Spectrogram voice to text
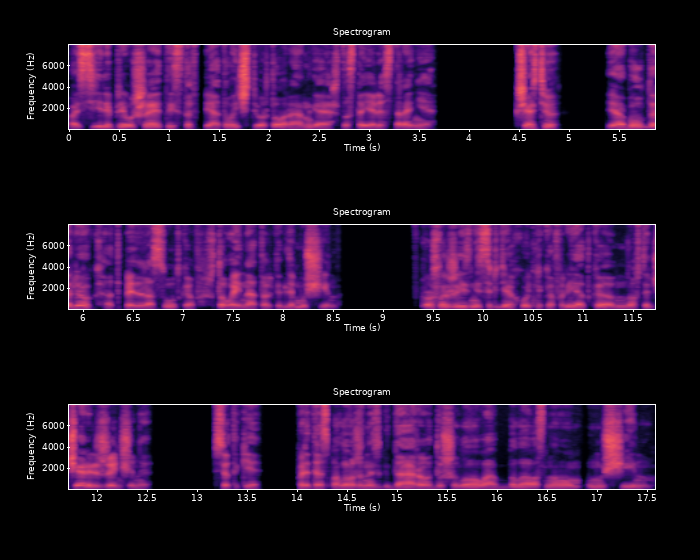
по силе превышает истов пятого и четвертого ранга, что стояли в стороне. К счастью, я был далек от предрассудков, что война только для мужчин. В прошлой жизни среди охотников редко, но встречались женщины. все таки предрасположенность к дару душелова была в основном у мужчин,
